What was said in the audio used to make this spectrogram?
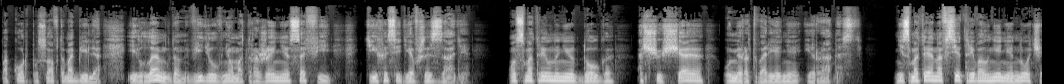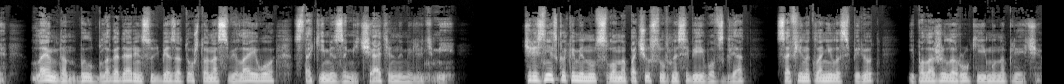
по корпусу автомобиля, и Лэнгдон видел в нем отражение Софи, тихо сидевшей сзади. Он смотрел на нее долго, ощущая умиротворение и радость. Несмотря на все треволнения ночи, Лэнгдон был благодарен судьбе за то, что она свела его с такими замечательными людьми. Через несколько минут, словно почувствовав на себе его взгляд, Софи наклонилась вперед и положила руки ему на плечи.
